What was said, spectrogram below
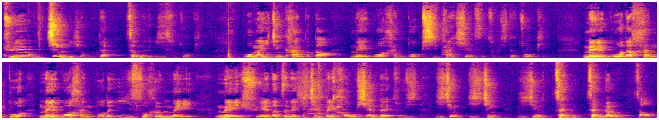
绝无仅有的这么个艺术作品。我们已经看不到美国很多批判现实主义的作品。美国的很多，美国很多的艺术和美美学的这个已经被后现代主义已经已经已经整整个笼罩了。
